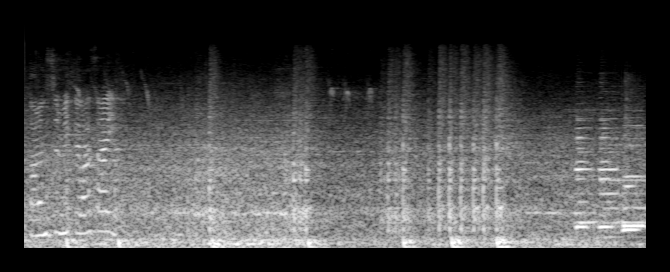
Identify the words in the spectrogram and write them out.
お楽しみください。Thank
